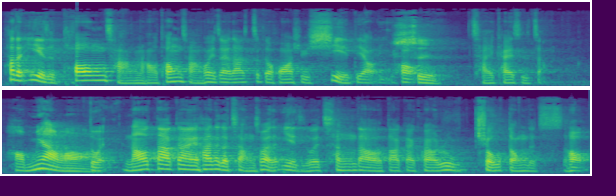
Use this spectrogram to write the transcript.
它的叶子通常，然后通常会在它这个花序谢掉以后，是才开始长。好妙哦！对，然后大概它那个长出来的叶子会撑到大概快要入秋冬的时候，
